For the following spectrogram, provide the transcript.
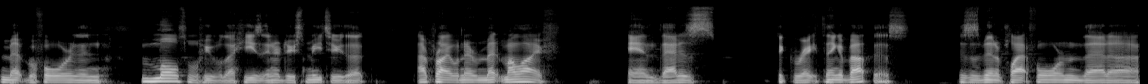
met before and then multiple people that he's introduced me to that I probably would never met in my life. And that is the great thing about this. This has been a platform that uh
